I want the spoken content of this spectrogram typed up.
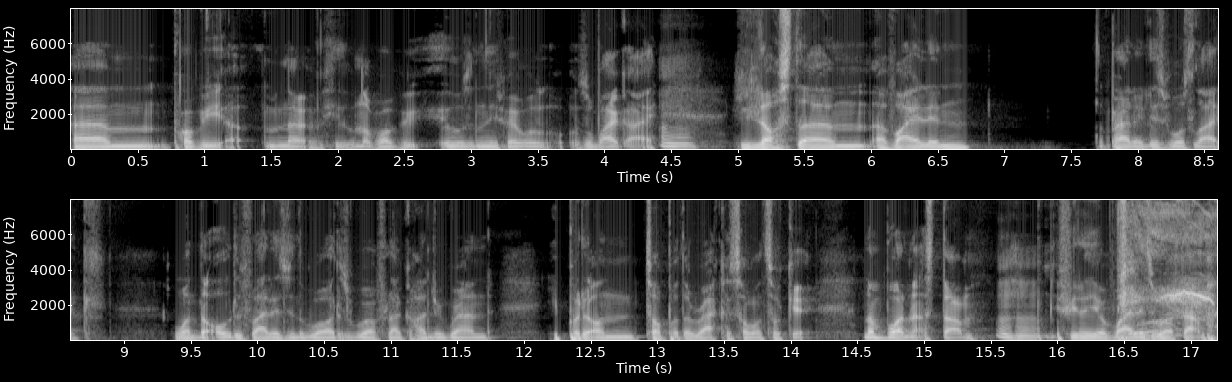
Um, probably uh, no, he's not probably. It was a newspaper. It was a white guy. Mm. He lost um a violin. Apparently, this was like one of the oldest violins in the world. It's worth like a hundred grand. He put it on top of the rack and someone took it. Number one, that's dumb. If you know your violin's worth that much,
